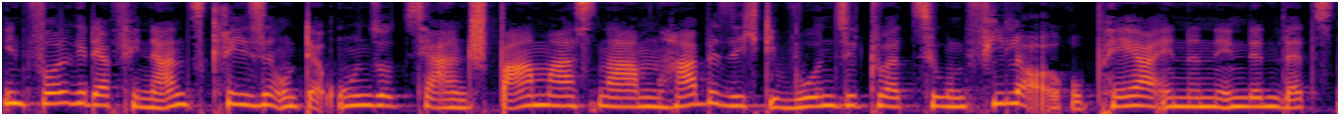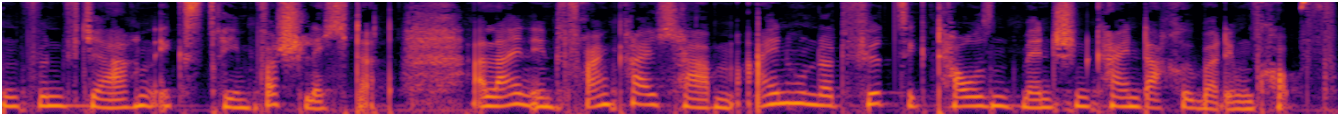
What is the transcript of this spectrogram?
Infolge der Finanzkrise und der unsozialen Sparmaßnahmen habe sich die Wohnsituation vieler Europäerinnen in den letzten fünf Jahren extrem verschlechtert. Allein in Frankreich haben 140.000 Menschen kein Dach über dem Kopf.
